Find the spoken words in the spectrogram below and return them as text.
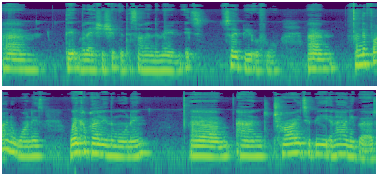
um, the relationship with the sun and the moon. It's so beautiful. Um, and the final one is wake up early in the morning um, and try to be an early bird.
